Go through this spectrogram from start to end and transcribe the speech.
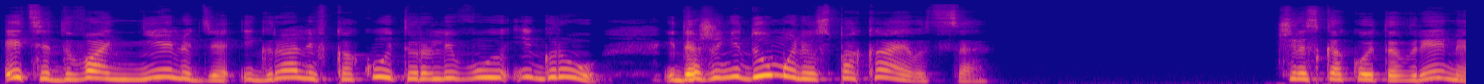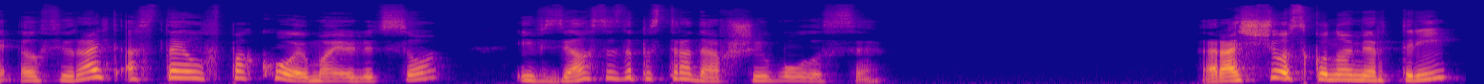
Эти два нелюдя играли в какую-то ролевую игру и даже не думали успокаиваться. Через какое-то время Элфиральд оставил в покое мое лицо и взялся за пострадавшие волосы. «Расческу номер три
